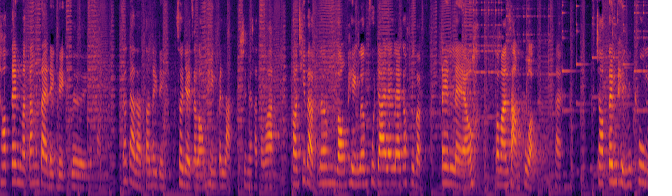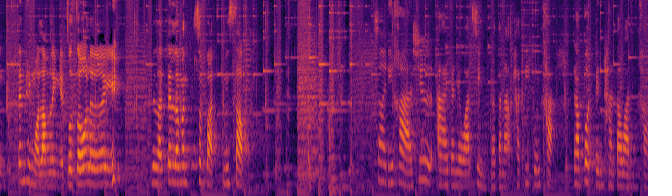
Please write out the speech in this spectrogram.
ชอบเต้นมาตั้งแต่เด็กๆเลยค่ะ ตั้งแต่แบบตอนเด็กๆ ส่วนใหญ่จะร้องเพลงเป็นหลักใช่ไหมคะ แต่ว่าตอนที่แบบเริ่มร้องเพลงเริ่มพูดได้แรก ๆ ก็คือแบบเต้นแล้วประมาณ3ามขวบใช่ชอบเต้นเพลงลูกทุ่งเต้นเพลงหมอลำอะไรอย่างเงี้ยโจ๊ะๆเลย เวลาเต้นแล้วมันสะบัดมันสับ สวัสดีค่ะ ชื่ออายกัญญวัฒน์สิงห์รัตนพักดีกุลค่ะ รับบทเป็นทานตะวันค่ะ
